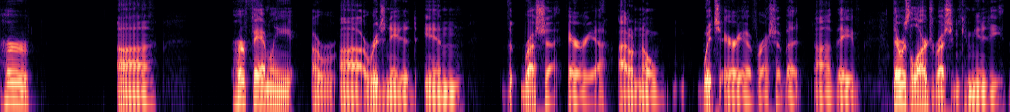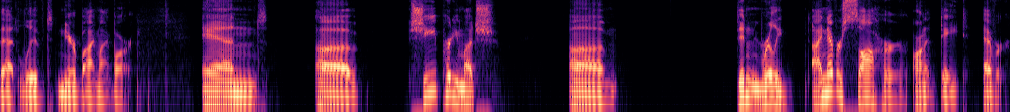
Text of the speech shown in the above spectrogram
her uh, her family uh, originated in the Russia area. I don't know which area of Russia, but uh, they there was a large Russian community that lived nearby my bar, and uh, she pretty much um, didn't really. I never saw her on a date ever,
